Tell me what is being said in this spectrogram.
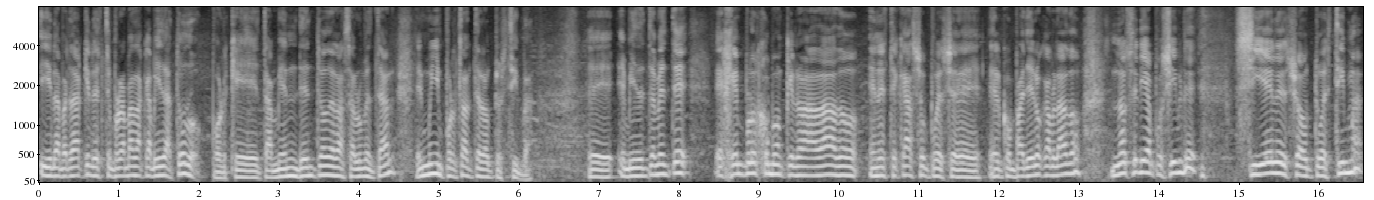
y la verdad que en este programa da cabida a todo, porque también dentro de la salud mental es muy importante la autoestima. Eh, evidentemente, ejemplos como el que nos ha dado en este caso pues eh, el compañero que ha hablado, no sería posible si él en su autoestima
